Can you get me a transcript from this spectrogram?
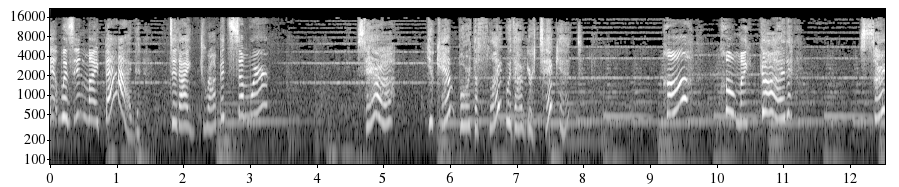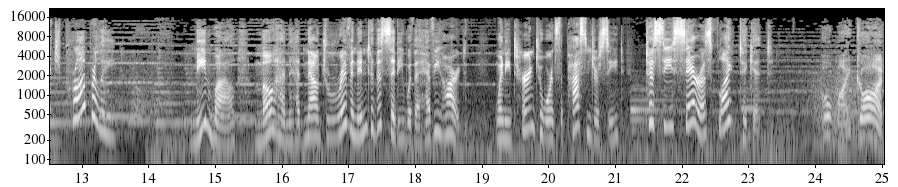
It was in my bag. Did I drop it somewhere? Sarah, you can't board the flight without your ticket. Huh? Oh my god! Search properly. Meanwhile, Mohan had now driven into the city with a heavy heart when he turned towards the passenger seat to see Sarah's flight ticket. Oh my god!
